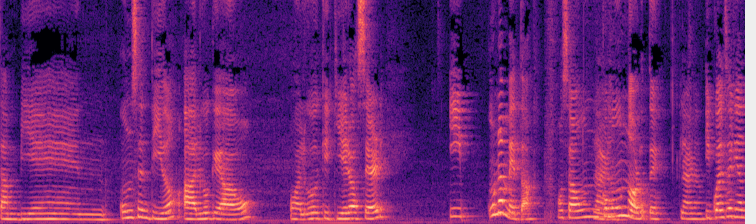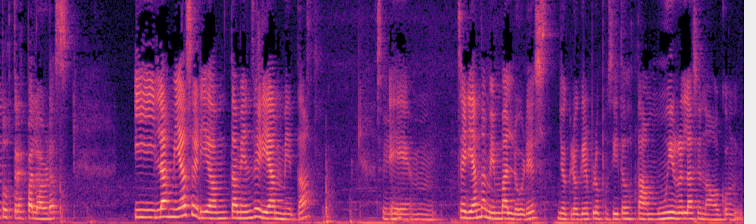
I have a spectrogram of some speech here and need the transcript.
también un sentido a algo que hago o algo que quiero hacer y una meta, o sea, un, como un norte. Claro. ¿Y cuáles serían tus tres palabras? Y las mías serían, también serían meta. Sí. Em, serían también valores. Yo creo que el propósito está muy relacionado con,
